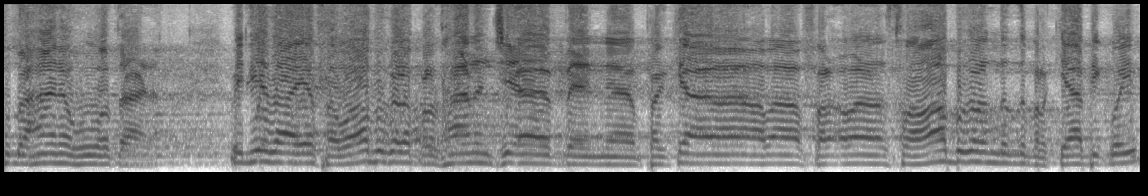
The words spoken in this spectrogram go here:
സുബാനുഭൂവത്താണ് വലിയതായ സവാബുകളെ പ്രധാനം പിന്നെ പ്രഖ്യാ സവാബുകളിൽ നിന്ന് പ്രഖ്യാപിക്കുകയും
